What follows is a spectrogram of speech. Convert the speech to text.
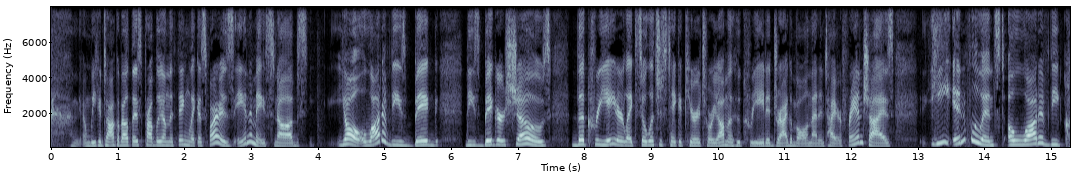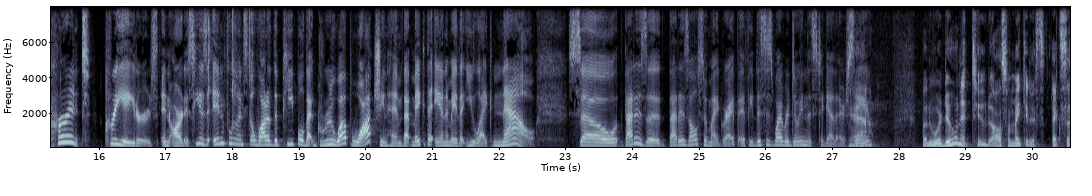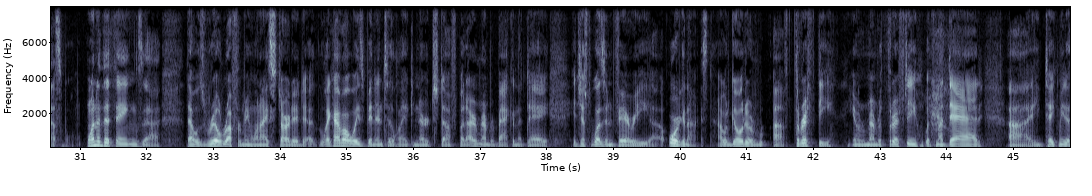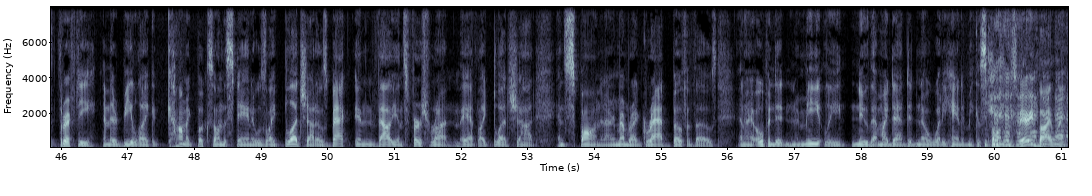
and we can talk about this probably on the thing. Like as far as anime snobs, y'all, a lot of these big, these bigger shows, the creator, like, so let's just take Akira Toriyama, who created Dragon Ball and that entire franchise. He influenced a lot of the current creators and artists. He has influenced a lot of the people that grew up watching him that make the anime that you like now. So that is a that is also my gripe. If he, this is why we're doing this together, see? Yeah. But we're doing it too to also make it accessible. One of the things uh, that was real rough for me when I started, uh, like I've always been into like nerd stuff, but I remember back in the day, it just wasn't very uh, organized. I would go to uh, Thrifty. You know, remember Thrifty with my dad? Uh, he'd take me to Thrifty, and there'd be like comic books on the stand. It was like Bloodshot. It was back in Valiant's first run. They had like Bloodshot and Spawn, and I remember I grabbed both of those and I opened it and immediately knew that my dad didn't know what he handed me because Spawn was very violent.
